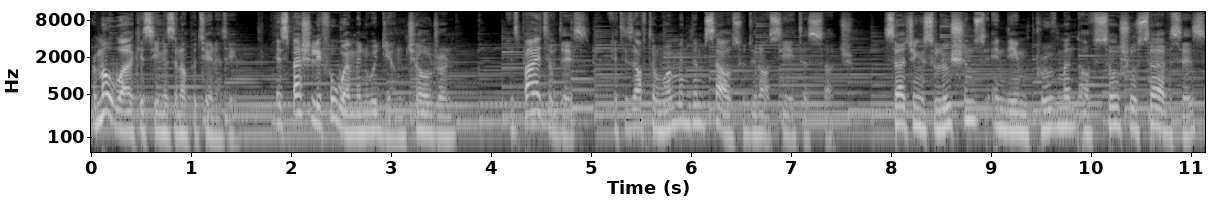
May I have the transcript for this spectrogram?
Remote work is seen as an opportunity, especially for women with young children. In spite of this, it is often women themselves who do not see it as such, searching solutions in the improvement of social services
